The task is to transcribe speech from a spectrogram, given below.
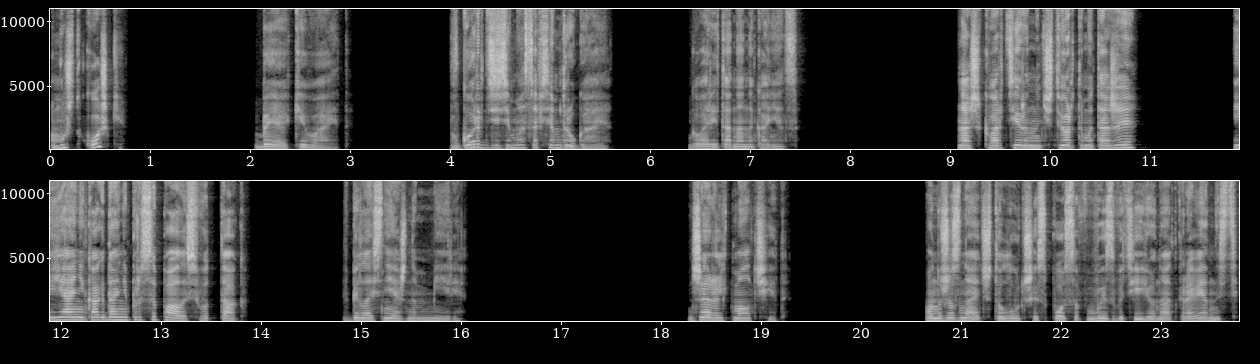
А может, кошки? Беа кивает. В городе зима совсем другая, говорит она наконец. Наша квартира на четвертом этаже, и я никогда не просыпалась вот так, в белоснежном мире. Джеральд молчит. Он уже знает, что лучший способ вызвать ее на откровенность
